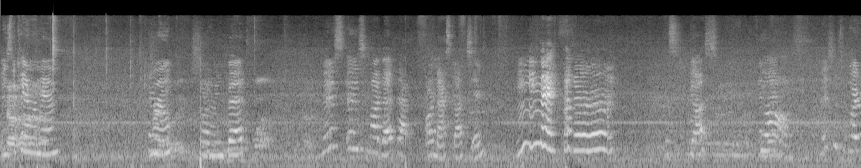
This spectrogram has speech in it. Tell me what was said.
This is the cameraman room. I mean bed. This is my bed that our mascot's in. This is Gus. And then this is where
